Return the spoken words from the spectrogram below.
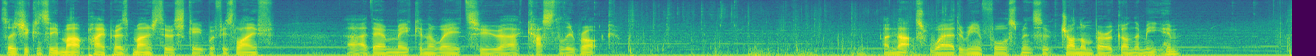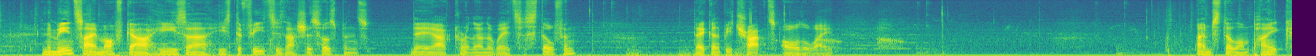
So as you can see, Marq Piper has managed to escape with his life. Uh, they are making their way to uh, Casterly Rock. And that's where the reinforcements of Jon Umber are going to meet him. In the meantime, Ofgar, he's, uh, he's defeated Asha's husbands. They are currently on the way to Stilfen. They're going to be tracked all the way. I'm still on Pike.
